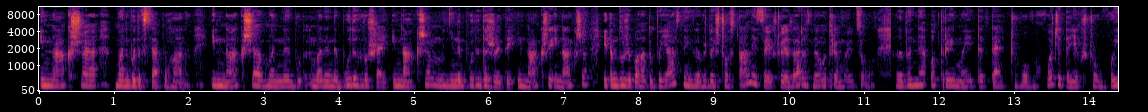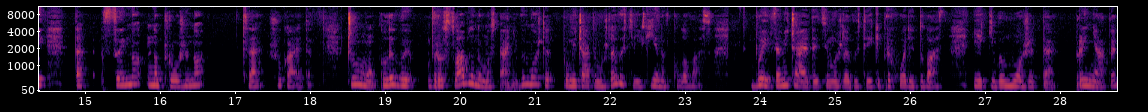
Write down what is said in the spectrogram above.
інакше в мене буде все погано, інакше в мене в мене не буде грошей, інакше мені не буде де жити, інакше, інакше. І там дуже багато пояснень завжди, що станеться, якщо я зараз не отримаю цього. Але ви не отримаєте те, чого ви хочете, якщо ви так сильно напружено це шукаєте. Чому? Коли ви в розслабленому стані, ви можете помічати можливості, які є навколо вас. Ви замічаєте ці можливості, які приходять до вас, і які ви можете прийняти,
